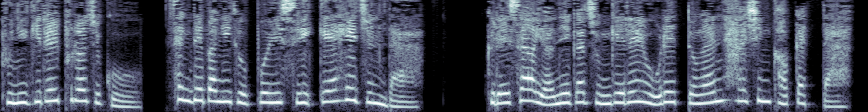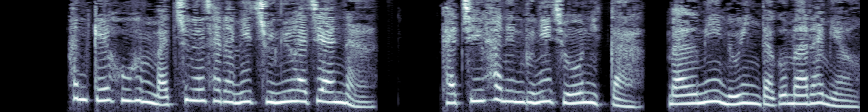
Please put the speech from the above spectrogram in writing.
분위기를 풀어주고 상대방이 돋보일 수 있게 해준다. 그래서 연예가 중계를 오랫동안 하신 것 같다. 함께 호흡 맞추는 사람이 중요하지 않나. 같이 하는 분이 좋으니까 마음이 놓인다고 말하며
